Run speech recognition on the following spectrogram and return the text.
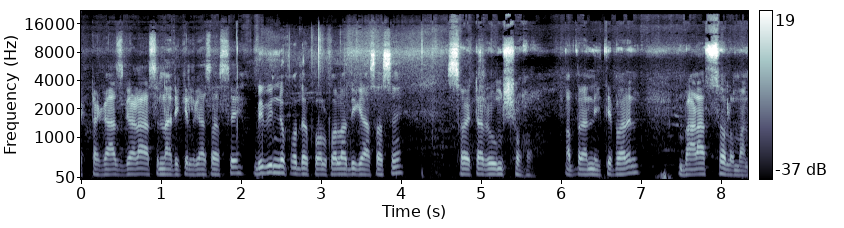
একটা গাছ গাড়া আছে, নারিকেল গাছ আছে, বিভিন্ন পদের ফল ফলাদি গাছ আছে, ছয়টা রুম সহ। আপনারা নিতে পারেন, বাড়া চলমান।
